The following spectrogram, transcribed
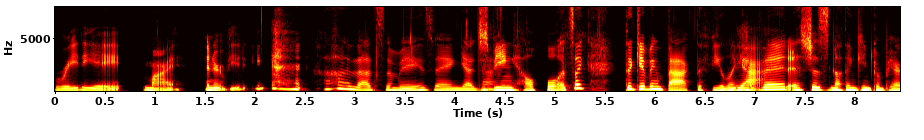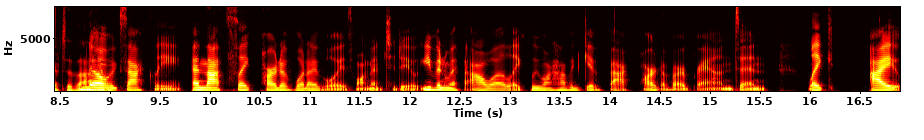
radiate my inner beauty. that's amazing. Yeah, just Yeah. being helpful. It's like the giving back, the feeling of it. It's just nothing can compare to that. No, exactly. And that's like part of what I've always wanted to do. Even with OWA, like we want to have a give back part of our brand. And like I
